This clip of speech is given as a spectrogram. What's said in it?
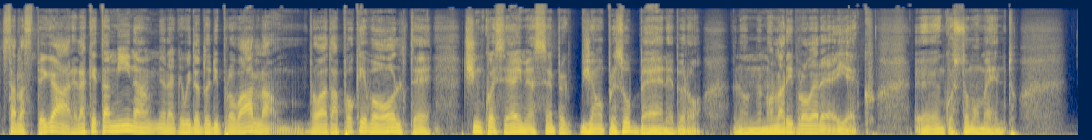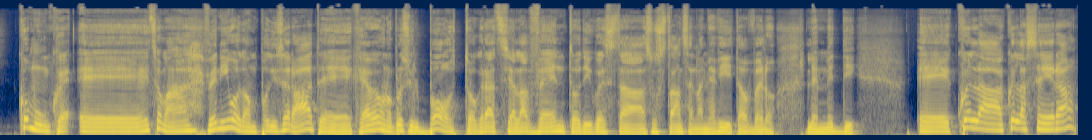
stare a spiegare, la ketamina mi era capitato di provarla, provata poche volte, 5-6 mi ha sempre diciamo preso bene però non, non la riproverei ecco eh, in questo momento. Comunque, eh, insomma, venivo da un po' di serate che avevano preso il botto grazie all'avvento di questa sostanza nella mia vita, ovvero l'MD. E quella, quella sera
